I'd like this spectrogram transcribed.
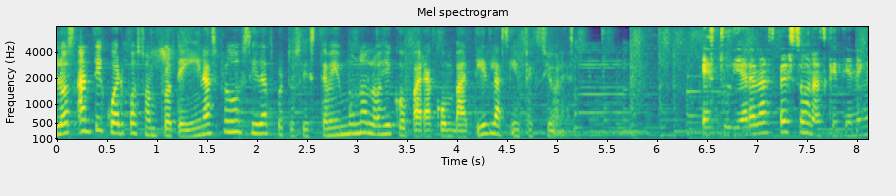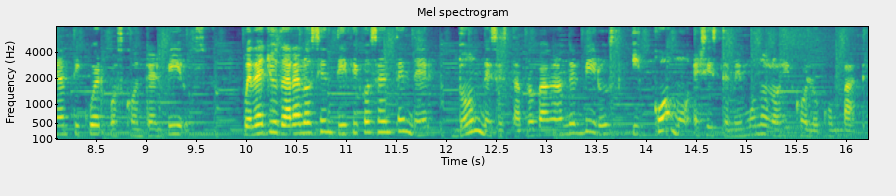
Los anticuerpos son proteínas producidas por tu sistema inmunológico para combatir las infecciones. Estudiar a las personas que tienen anticuerpos contra el virus puede ayudar a los científicos a entender dónde se está propagando el virus y cómo el sistema inmunológico lo combate.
